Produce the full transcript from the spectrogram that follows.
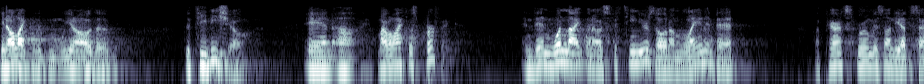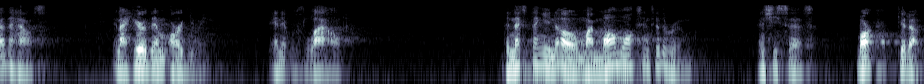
you know, like, you know, the, the TV show. And uh, my life was perfect. And then one night when I was 15 years old, I'm laying in bed. My parents' room is on the other side of the house. And I hear them arguing. And it was loud. The next thing you know, my mom walks into the room and she says, Mark, get up.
